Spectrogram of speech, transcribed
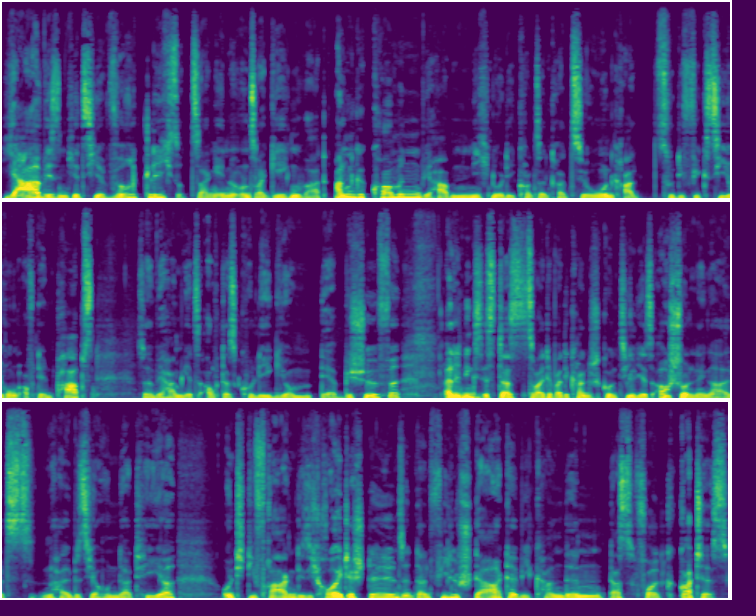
ja, wir sind jetzt hier wirklich sozusagen in unserer Gegenwart angekommen. Wir haben nicht nur die Konzentration, geradezu die Fixierung auf den Papst, sondern wir haben jetzt auch das Kollegium der Bischöfe. Allerdings ist das Zweite Vatikanische Konzil jetzt auch schon länger als ein halbes Jahrhundert her. Und die Fragen, die sich heute stellen, sind dann viel stärker. Wie kann denn das Volk Gottes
